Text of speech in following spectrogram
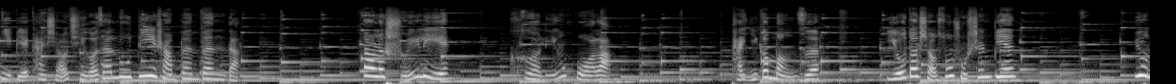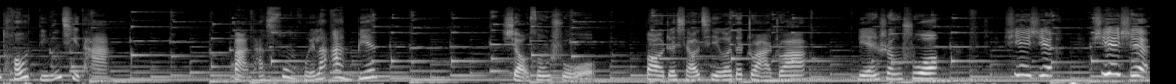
你别看小企鹅在陆地上笨笨的，到了水里可灵活了。它一个猛子游到小松鼠身边，用头顶起它，把它送回了岸边。小松鼠抱着小企鹅的爪爪，连声说：“谢谢，谢谢。”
